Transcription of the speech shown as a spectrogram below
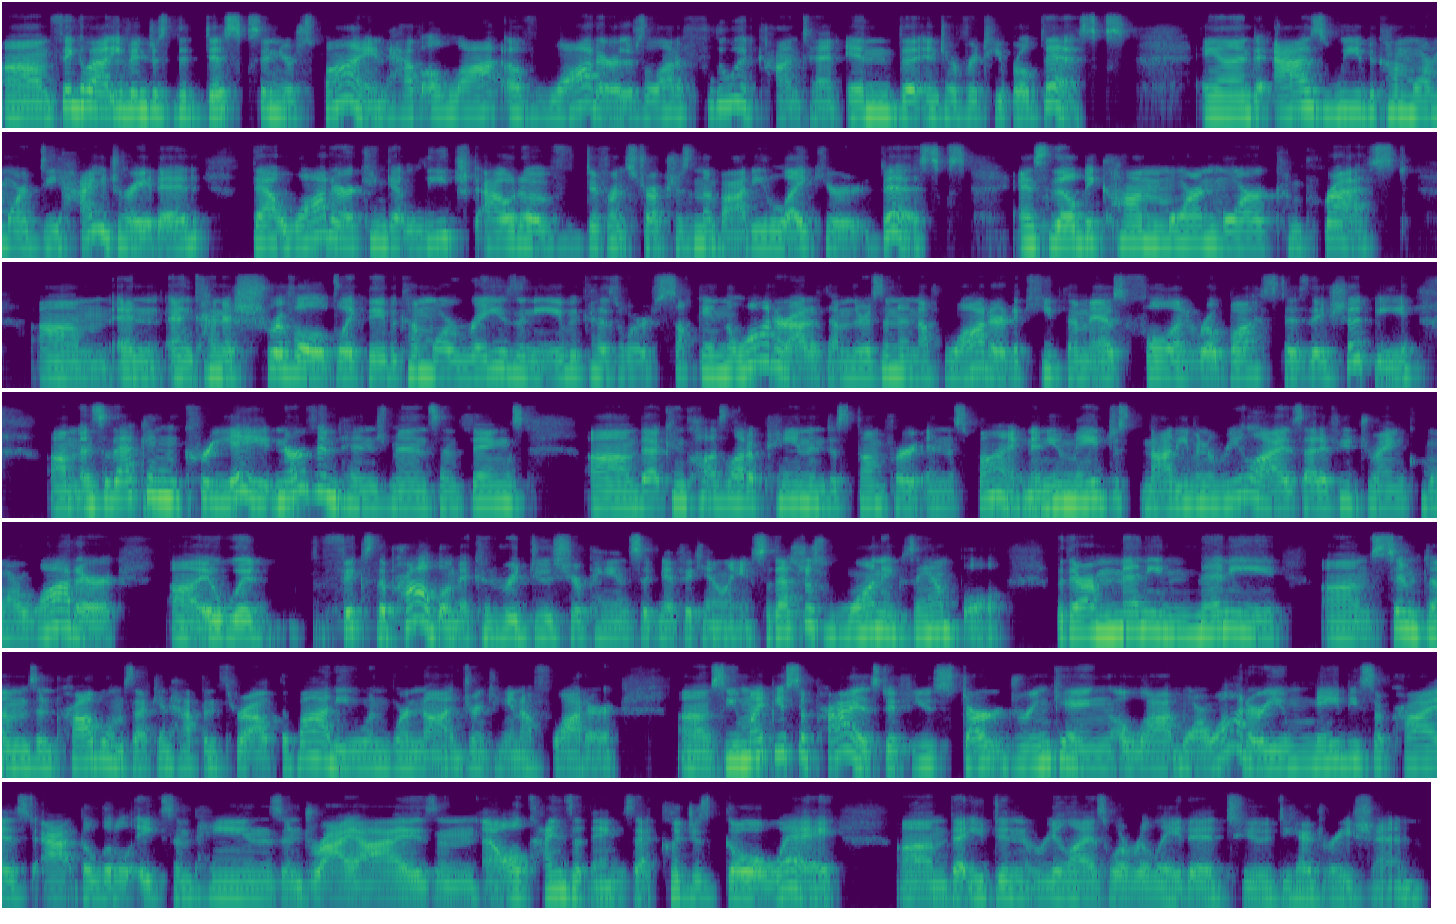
Um, think about even just the discs in your spine have a lot of water. There's a lot of fluid content in the intervertebral discs. And as we become more and more dehydrated, that water can get leached out of different structures in the body, like your discs. And so they'll become more and more compressed um, and and kind of shriveled, like they become more raisiny because we're sucking the water out of them. There isn't enough water to keep them as full and robust as they should be. Um, and so that can create nerve impingements and things um, that can cause a lot of pain and discomfort in the spine. And you may just not even realize that if you drank more water, uh, it would fix the problem. It could reduce your pain significantly. So that's just one example, but there are many, many um, symptoms and problems that can happen throughout the body when we're not drinking enough water. Uh, so you might be surprised if you start drinking a lot more water, you may be surprised at the little aches and pains and dry eyes and all kinds of things that could just go away um, that you didn't realize were related to dehydration.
